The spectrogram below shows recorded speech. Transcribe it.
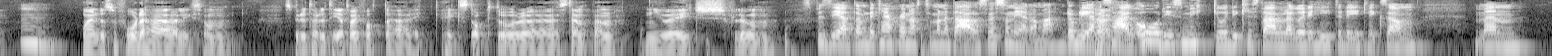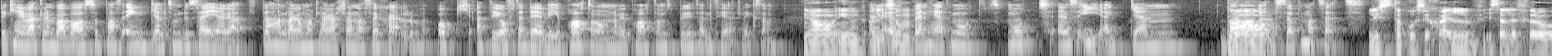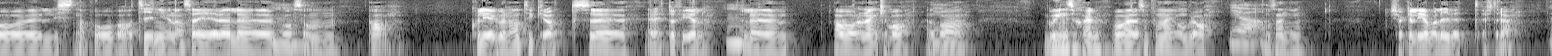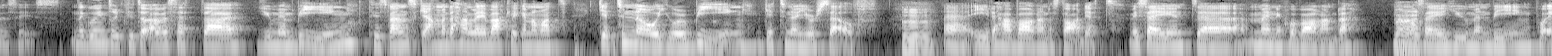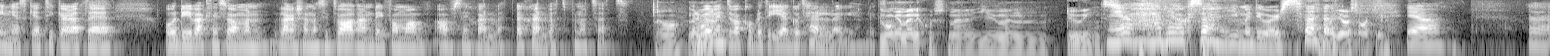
Och ändå så får det här liksom Spiritualitet har ju fått det här häx- häxdoktor-stämpeln. New age, flum. Speciellt om det kanske är något som man inte alls resonerar med. Då blir det Nej. så här, åh det är så mycket och det är kristaller och det är hit och dit liksom. Men det kan ju verkligen bara vara så pass enkelt som du säger att det handlar om att lära känna sig själv. Och att det är ofta det vi pratar om när vi pratar om spiritualitet liksom. Ja, in, En liksom öppenhet mot, mot ens egen Ja. varelse på något sätt. lyssna på sig själv istället för att lyssna på vad tidningarna säger eller Mm. vad som ja, kollegorna tycker att eh, rätt och fel. Eller ja, vad det nu än kan vara. Att Mm. Ja. bara gå in i sig själv. Vad är det som får mig att må bra? Ja, Och sen försöka leva livet efter det. precis. Det går inte riktigt att översätta human being till svenska, men det handlar ju verkligen om att get to know your being, get to know yourself. Mm. eh, i det här varande stadiet. Vi säger ju inte människovarande när Nej. man säger human being på engelska. Jag tycker att det, och det är verkligen så man lär känna sitt varande i form av, av sig självet, äh, självet på något sätt. Ja, Och det är behöver många, inte vara kopplat till egot heller. Liksom. många människor som är human doings. Ja, det är också human doers. Bara gör saker. Ja. Eh,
